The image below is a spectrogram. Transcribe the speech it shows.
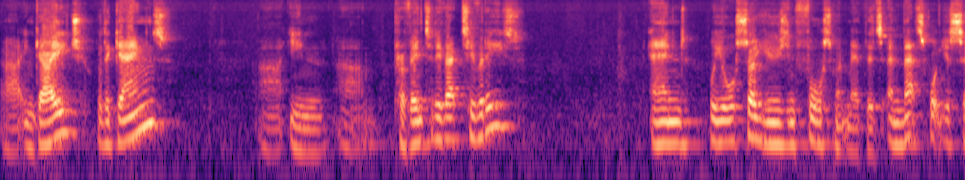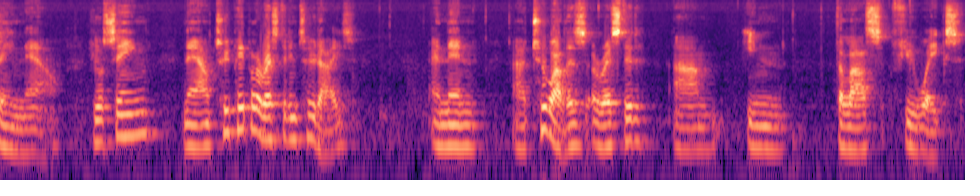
uh, engage with the gangs uh, in um, preventative activities and we also use enforcement methods and that's what you're seeing now. You're seeing now two people arrested in two days and then uh, two others arrested um, in the last few weeks.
